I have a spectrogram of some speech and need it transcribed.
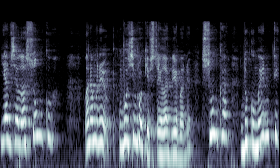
Я взяла сумку, вона мене 8 років стояла біля мене. Сумка, документи,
